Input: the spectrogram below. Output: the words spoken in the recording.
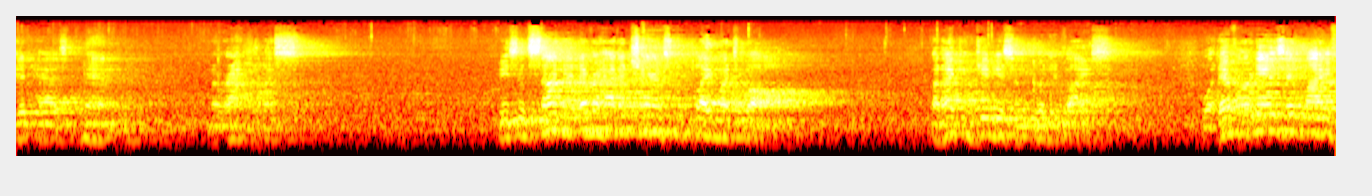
It has been miraculous. He said, Son, I never had a chance to play much ball, but I can give you some good advice. Whatever it is in life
